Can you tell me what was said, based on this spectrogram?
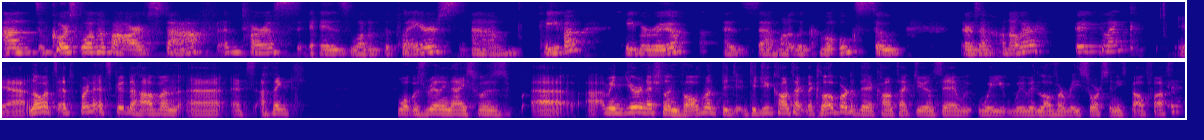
And of course, one of our staff in Turas is one of the players, um, Kiva, Kiva Rua is um, one of the camogues. So there's a, another good link. Yeah, no, it's it's brilliant. It's good to have, and uh, it's I think what was really nice was uh, I mean your initial involvement. Did you, did you contact the club or did they contact you and say we we, we would love a resource in East Belfast? It,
